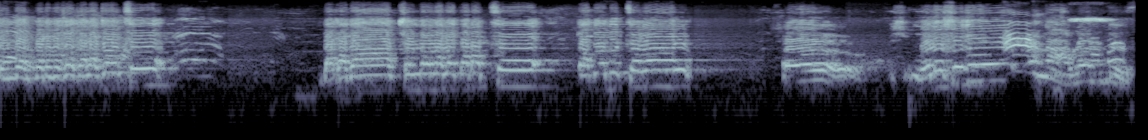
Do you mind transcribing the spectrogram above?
সুন্দর পরিবেশে খেলা চলছে। দেখা যাক সুন্দরভাবে কাটাচ্ছে কাটিয়ে দিচ্ছে বল। ও গোলের সুযোগ। না গোল মিস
